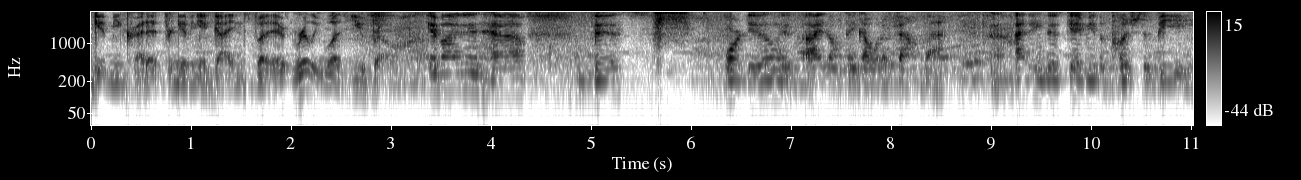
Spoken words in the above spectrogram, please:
give me credit for giving you guidance, but it really was you, bro. If I didn't have this ordeal, I don't think I would have found that. Oh. I think this gave me the push to be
